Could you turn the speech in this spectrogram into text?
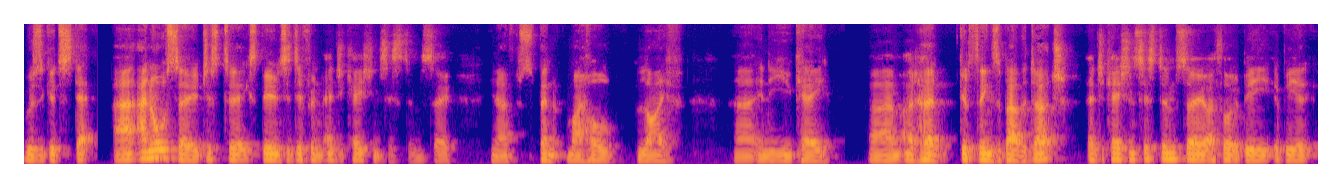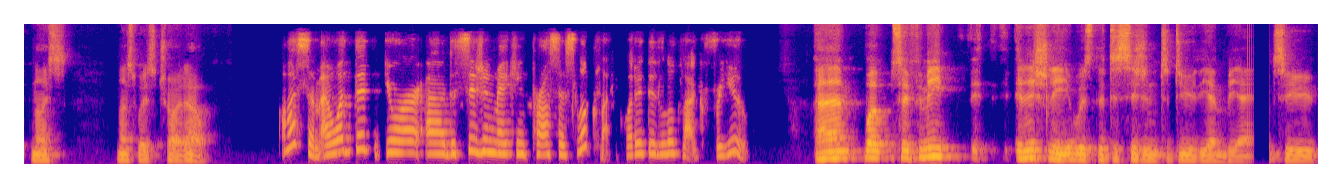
was a good step, uh, and also just to experience a different education system. So you know, I've spent my whole life uh, in the UK. Um, I'd heard good things about the Dutch education system, so I thought it'd be it'd be a nice nice way to try it out. Awesome. And what did your uh, decision making process look like? What did it look like for you? Um, well, so for me, initially it was the decision to do the MBA. To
